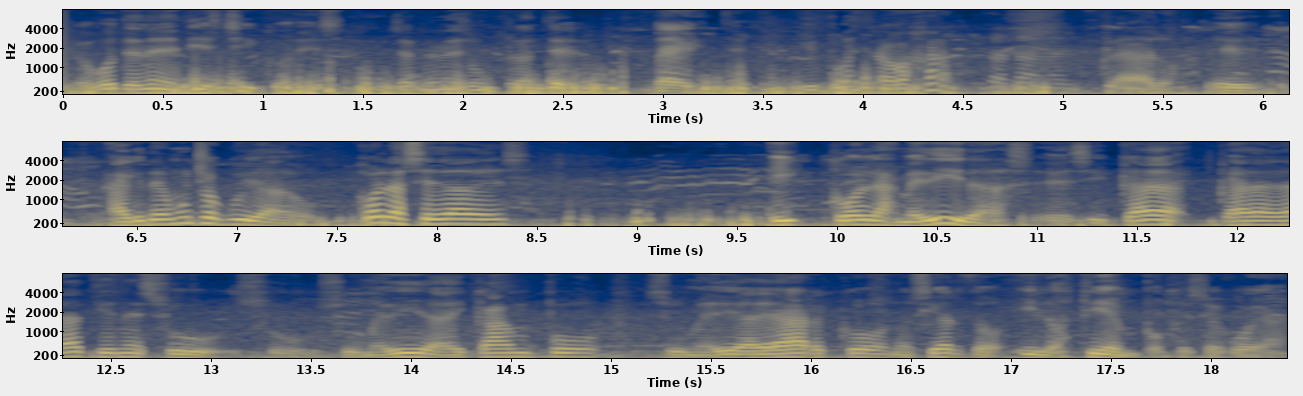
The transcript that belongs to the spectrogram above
Pero vos tenés 10 chicos, ya tenés un plantel, 20, y podés trabajar. Totalmente. Claro, eh, hay que tener mucho cuidado con las edades, y con las medidas, es decir, cada, cada edad tiene su, su, medida de campo, su medida de arco, ¿no es cierto? Y los tiempos que se juegan.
